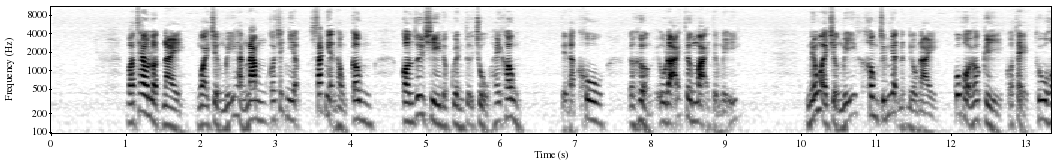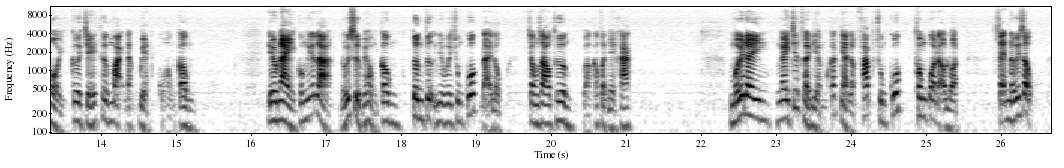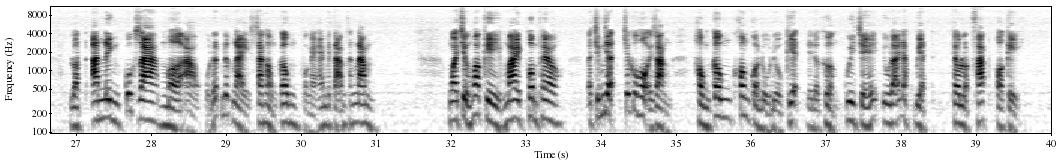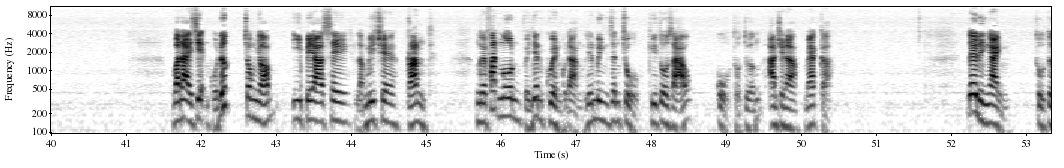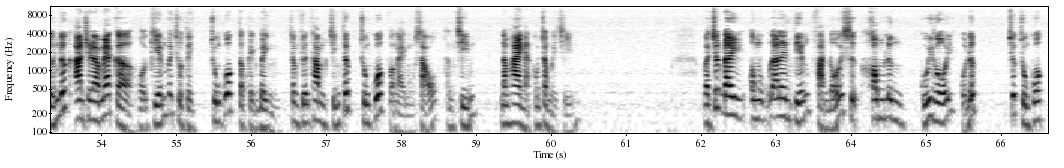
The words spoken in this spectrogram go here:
Và theo luật này, Ngoại trưởng Mỹ hàng năm có trách nhiệm xác nhận Hồng Kông còn duy trì được quyền tự chủ hay không để đặc khu được hưởng ưu đãi thương mại từ Mỹ. Nếu Ngoại trưởng Mỹ không chứng nhận được điều này, Quốc hội Hoa Kỳ có thể thu hồi cơ chế thương mại đặc biệt của Hồng Kông. Điều này có nghĩa là đối xử với Hồng Kông tương tự như với Trung Quốc đại lục trong giao thương và các vấn đề khác. Mới đây, ngay trước thời điểm các nhà lập pháp Trung Quốc thông qua đạo luật sẽ nới rộng luật an ninh quốc gia mờ ảo của đất nước này sang Hồng Kông vào ngày 28 tháng 5, Ngoại trưởng Hoa Kỳ Mike Pompeo đã chứng nhận trước Quốc hội rằng Hồng Kông không còn đủ điều kiện để được hưởng quy chế ưu đãi đặc biệt theo luật pháp Hoa Kỳ. Và đại diện của Đức trong nhóm IPAC là Michel Brandt, người phát ngôn về nhân quyền của Đảng Liên minh Dân chủ Kitô giáo của Thủ tướng Angela Merkel. Đây là hình ảnh Thủ tướng Đức Angela Merkel hội kiến với Chủ tịch Trung Quốc Tập Cảnh Bình trong chuyến thăm chính thức Trung Quốc vào ngày 6 tháng 9 năm 2019. Và trước đây, ông cũng đã lên tiếng phản đối sự khom lưng cúi gối của Đức trước Trung Quốc.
